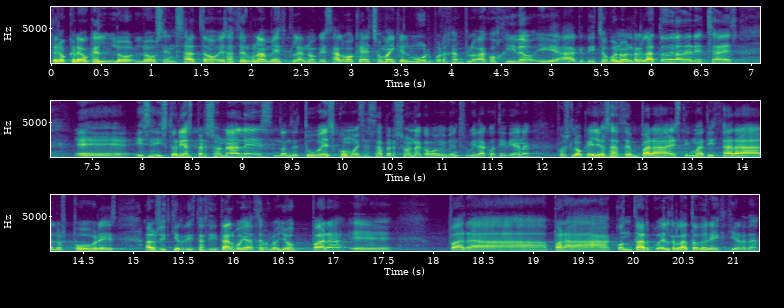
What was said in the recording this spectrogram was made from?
Pero creo que lo, lo, sensato es hacer una mezcla, ¿no? que es algo que ha hecho Michael Moore, por ejemplo. Ha cogido y ha dicho, bueno, el relato de la derecha es eh, historias personales donde tú ves cómo es esa persona, cómo vive en su vida cotidiana, pues lo que ellos hacen para estigmatizar a los pobres, a los izquierdistas y tal, voy a hacerlo yo para, eh, para, para contar el relato de la izquierda.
